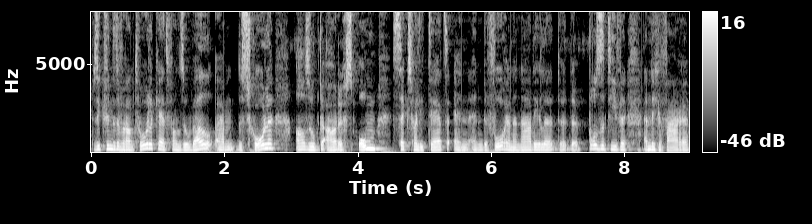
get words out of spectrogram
Dus ik vind het de verantwoordelijkheid van zowel um, de scholen als ook de ouders om seksualiteit en, en de voor- en de nadelen, de, de positieve en de gevaren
